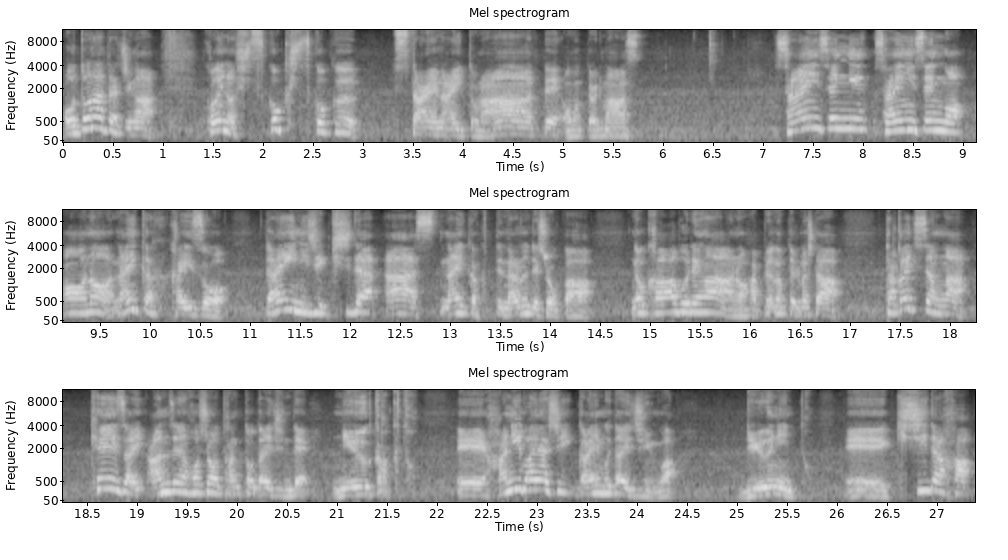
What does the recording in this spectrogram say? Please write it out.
大人たちがこういうのしつこくしつこく伝えないとなーって思っております。参院選参院選後の内閣改造。第2次岸田内閣ってなるんでしょうか？の顔ぶれがあの発表になっておりました。高市さんが経済安全保障担当大臣で入閣と、えー、埴林外務大臣は留任と、えー、岸田派、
